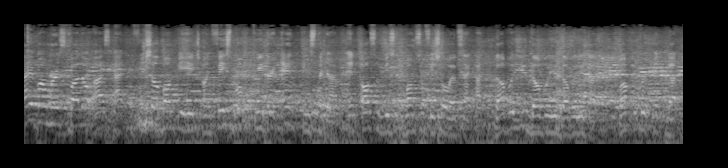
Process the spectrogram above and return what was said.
Hi Bombers! Follow us at Official Bomb PH on Facebook, Twitter, and Instagram. And also visit Bomb's official website at www.bombequipment.com.ph.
